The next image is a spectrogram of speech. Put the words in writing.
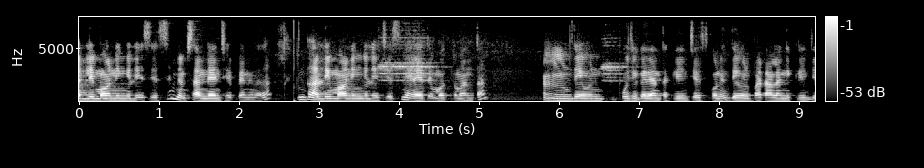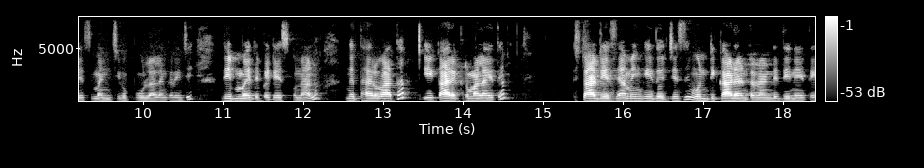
అర్లీ మార్నింగ్ లేచేసి మేము సండే అని చెప్పాను కదా. ఇంకా అర్లీ మార్నింగ్ లేచేసి నేనైతే మొత్తం అంతా దేవుని పూజ గది అంతా క్లీన్ చేసుకొని దేవుని పటాలన్నీ క్లీన్ చేసి మంచిగా పూలు అలంకరించి దీపం అయితే పెట్టేసుకున్నాను. ఇంకా తర్వాత ఈ కార్యక్రమాలు అయితే స్టార్ట్ చేసాము. ఇంకా ఇది వచ్చేసి ఒంటి కాడ అంటారండి దీని అయితే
